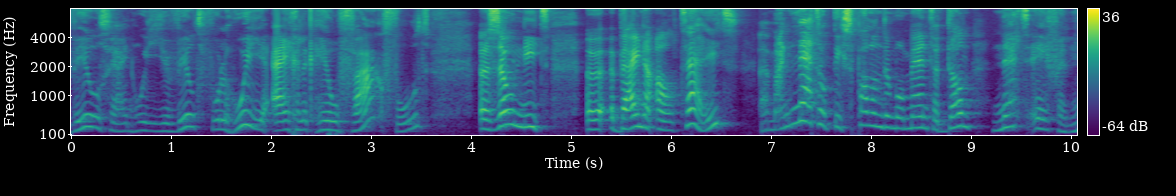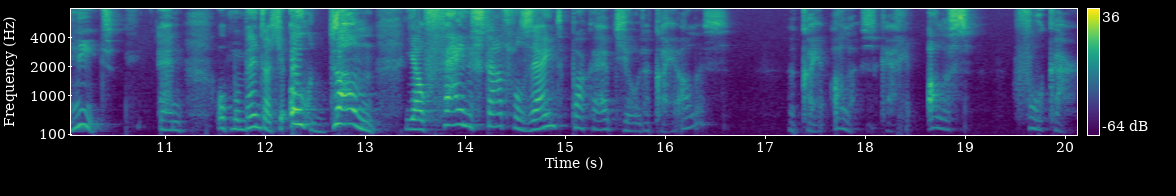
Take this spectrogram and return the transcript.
wil zijn, hoe je je wilt voelen, hoe je je eigenlijk heel vaak voelt. Uh, zo niet bijna altijd, maar net op die spannende momenten dan net even niet. En op het moment dat je ook dan jouw fijne staat van zijn te pakken hebt, joh, dan kan je alles. Dan kan je alles. Dan krijg je alles voor elkaar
